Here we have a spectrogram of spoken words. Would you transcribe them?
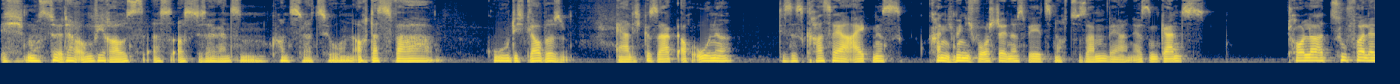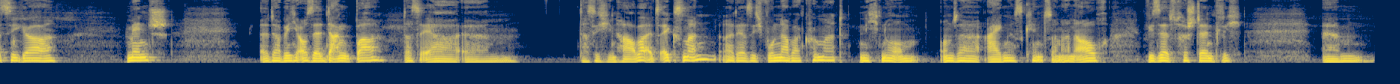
Ich musste da irgendwie raus aus, aus dieser ganzen Konstellation. Auch das war gut. Ich glaube, ehrlich gesagt, auch ohne dieses krasse Ereignis kann ich mir nicht vorstellen, dass wir jetzt noch zusammen wären. Er ist ein ganz toller, zuverlässiger Mensch. Äh, da bin ich auch sehr dankbar, dass er, ähm, dass ich ihn habe als Ex-Mann, äh, der sich wunderbar kümmert. Nicht nur um unser eigenes Kind, sondern auch, wie selbstverständlich, ähm,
